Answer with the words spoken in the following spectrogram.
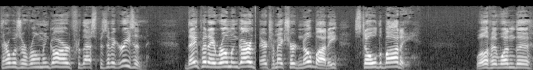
there was a Roman guard for that specific reason. They put a Roman guard there to make sure nobody stole the body. Well, if it wasn't the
